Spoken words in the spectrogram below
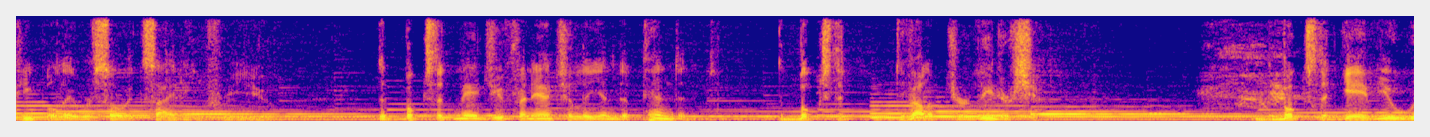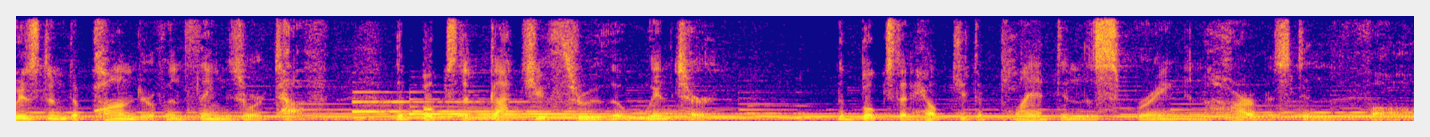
people, they were so exciting for you, the books that made you financially independent, the books that developed your leadership, the books that gave you wisdom to ponder when things were tough, the books that got you through the winter, the books that helped you to plant in the spring and harvest in the fall.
